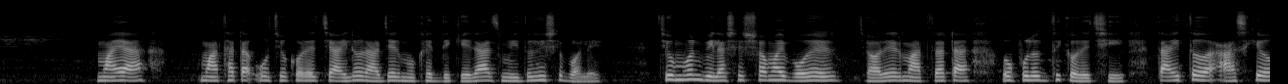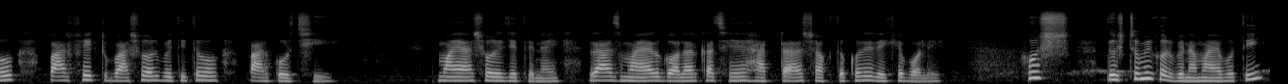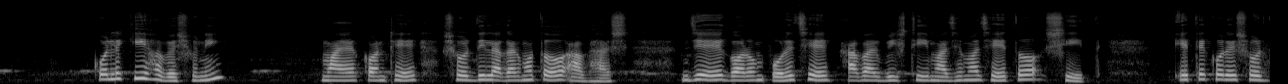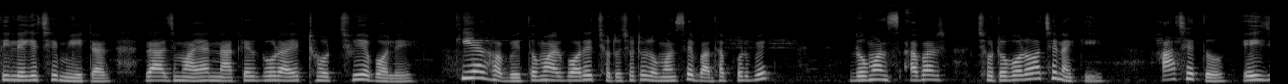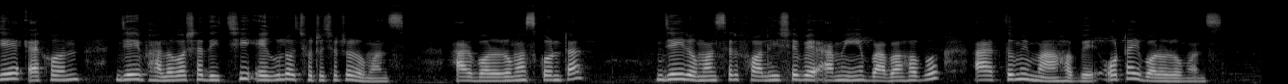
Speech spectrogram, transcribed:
মায়া মাথাটা উঁচু করে চাইল রাজের মুখের দিকে। রাজ মৃদু হেসে বলে, চুম্বন বিলাসের সময় বইয়ের জ্বরের মাত্রাটা উপলব্ধি করেছি। তাই তো আজকেও পারফেক্ট বাসর ব্যতীত পার করছি। মায়া সরে যেতে নেয়। রাজ মায়ার গলার কাছে হাতটা শক্ত করে রেখে বলে হুস দুষ্টুমি করবে না মায়াবতী। করলে কি হবে শুনি? মায়ার কণ্ঠে সর্দি লাগার মতো আভাস। যে গরম পড়েছে, আবার বৃষ্টি মাঝে মাঝে তো শীত। এতে করে সর্দি লেগেছে মেয়েটার। রাজ মায়ার নাকের গোড়ায় ঠোঁট ছুঁয়ে বলে, কি আর হবে? তোমার বরের ছোট ছোট রোমান্সে বাধা পড়বে? রোমান্স আবার ছোট বড় আছে নাকি? আছে তো, এই যে এখন যেই ভালোবাসা দিচ্ছি, এগুলো ছোট ছোট রোমান্স। আর বড় রোমান্স কোনটা? যেই রোমান্সের ফল হিসেবে আমি বাবা হব আর তুমি মা হবে, ওটাই বড় রোমান্স।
